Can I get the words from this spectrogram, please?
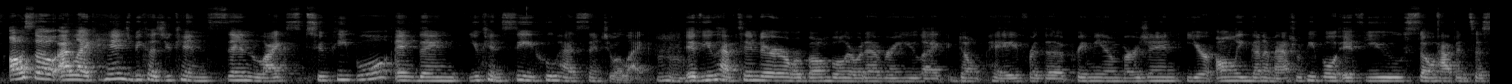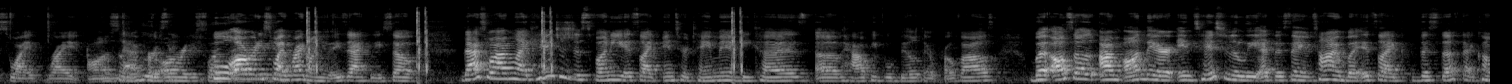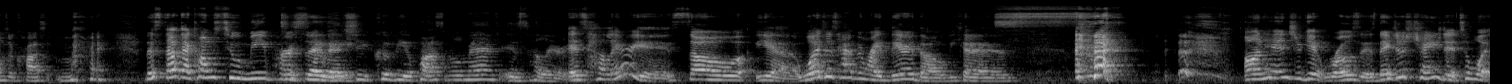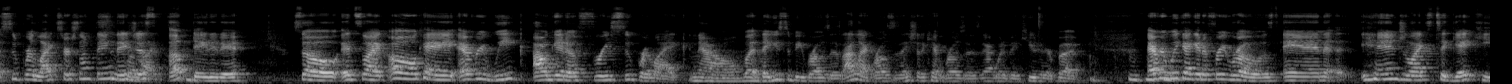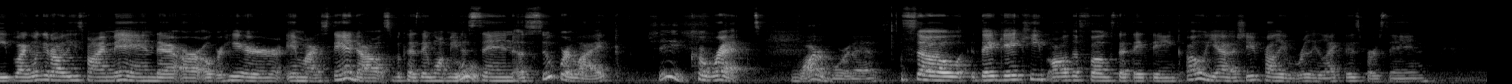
Also, I like Hinge because you can send likes to people and then you can see who has sent you a like. Mm-hmm. If you have Tinder or Bumble or whatever and you like don't pay for the premium version, you're only gonna match with people if you so happen to swipe right on that person already who right already swipe right on you. Exactly. So that's why I'm like Hinge is just funny. It's like entertainment because of how people build their profiles. But also I'm on there intentionally at the same time. But it's like the stuff that comes across my the stuff that comes to me To say personally. that she could be a possible match is hilarious. it's hilarious. So yeah, what just happened right there though? Because on Hinge you get roses. They just changed it to what super likes or something. they just likes. updated it. So it's like, oh, okay, every week I'll get a free super like now. Mhm. But they used to be roses. I like roses. They should have kept roses. That would have been cuter. But every week I get a free rose. And Hinge likes to gatekeep. Like, look at all these fine men that are over here in my standouts because they want me to send a super like. Sheesh. Correct. Waterboard abs. So they gatekeep all the folks that they think, oh yeah, she'd probably really like this person.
